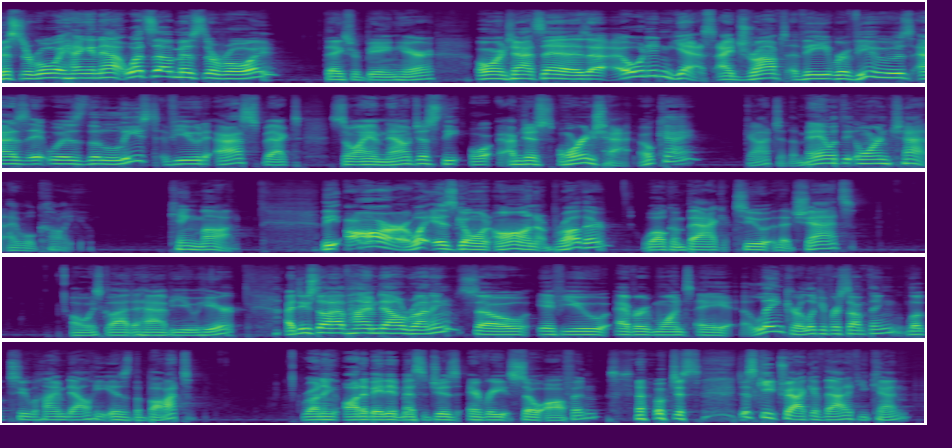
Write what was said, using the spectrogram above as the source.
Mr. Roy hanging out. What's up, Mr. Roy? Thanks for being here. Orange Hat says, uh, Odin, yes, I dropped the reviews as it was the least viewed aspect, so I am now just the, or- I'm just Orange Hat. Okay, gotcha. The man with the orange hat, I will call you. King Mod. The R, what is going on, brother? Welcome back to the chat. Always glad to have you here. I do still have Heimdall running, so if you ever want a link or looking for something, look to Heimdall. He is the bot running automated messages every so often. So just just keep track of that if you can.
